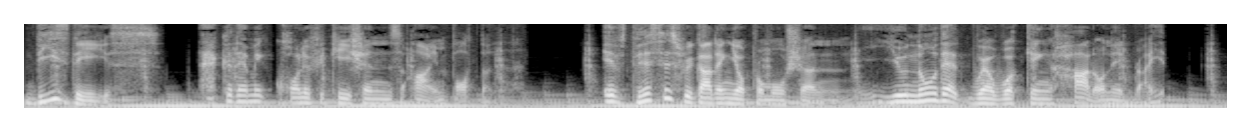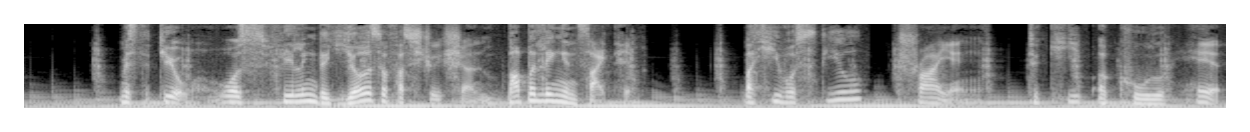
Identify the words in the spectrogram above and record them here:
These days, academic qualifications are important. If this is regarding your promotion, you know that we're working hard on it, right? Mr. Teo was feeling the years of frustration bubbling inside him, but he was still trying to keep a cool head.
